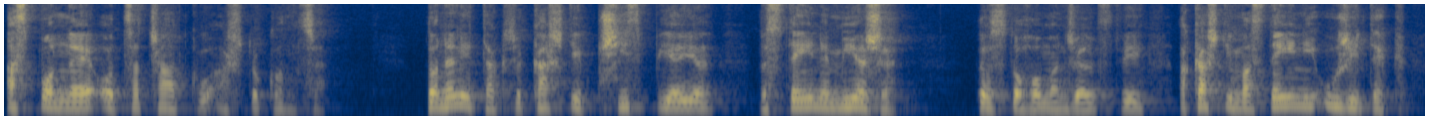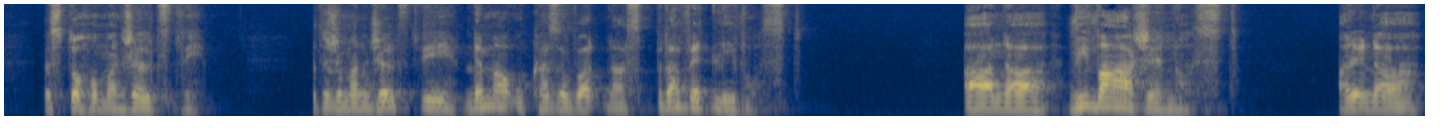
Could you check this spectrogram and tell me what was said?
Aspoň ne od začátku až do konce. To není tak, že každý přispěje ve stejné míře z toho manželství a každý má stejný užitek z toho manželství. Protože manželství nemá ukazovat na spravedlivost a na vyváženost, ale na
